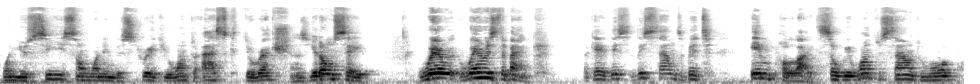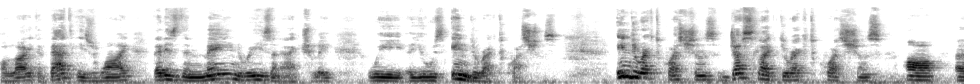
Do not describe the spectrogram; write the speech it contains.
when you see someone in the street, you want to ask directions. You don't say, where, where is the bank? Okay, this, this sounds a bit impolite. So we want to sound more polite. That is why, that is the main reason actually, we use indirect questions. Indirect questions, just like direct questions, are um,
